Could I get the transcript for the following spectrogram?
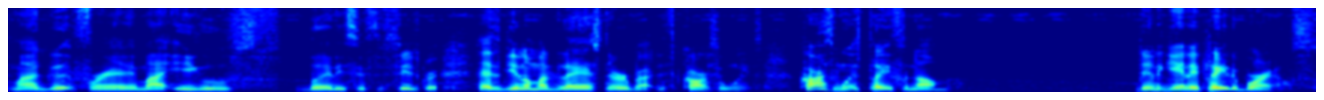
my good friend, my Eagles buddy since the sixth grade, has to get on my last nerve about this Carson Wentz. Carson Wentz played phenomenal. Then again, they played the Browns.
